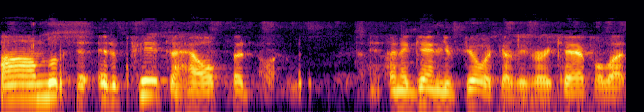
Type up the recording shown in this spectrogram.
Um, look, it, it appeared to help, but and again, you've always got to be very careful that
